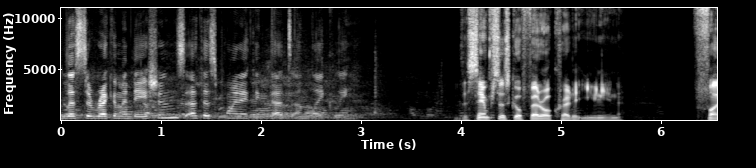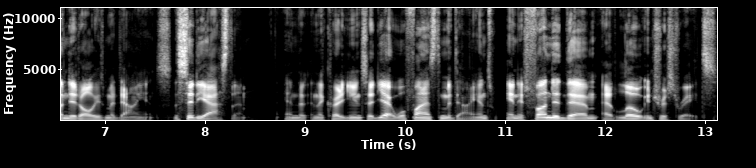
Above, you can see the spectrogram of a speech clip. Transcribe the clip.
list of recommendations at this point. I think that's unlikely. The San Francisco Federal Credit Union funded all these medallions. The city asked them, and the, and the credit union said, Yeah, we'll finance the medallions. And it funded them at low interest rates.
